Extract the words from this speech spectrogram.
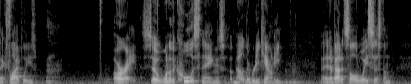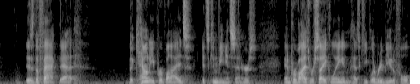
Next slide, please. All right, so one of the coolest things about Liberty County and about its solid waste system is the fact that the county provides its convenience centers and provides recycling and has Keep Liberty Beautiful.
